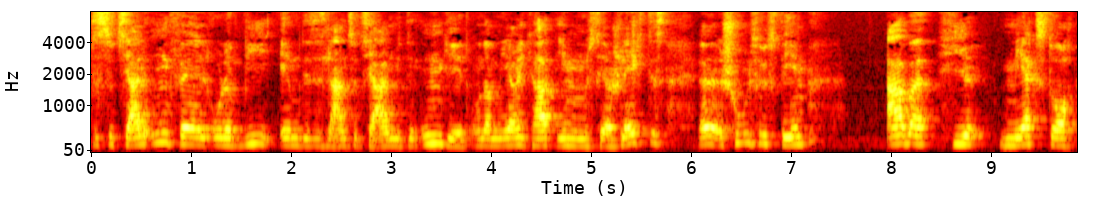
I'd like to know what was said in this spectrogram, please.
das soziale Umfeld oder wie eben dieses Land sozial mit denen umgeht. Und Amerika hat eben ein sehr schlechtes äh, Schulsystem, aber hier merkst du auch,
